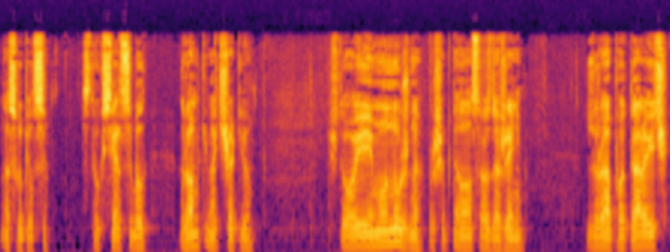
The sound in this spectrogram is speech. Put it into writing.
насупился. Стук сердца был громким, отчетливым. — Что ему нужно? — прошептал он с раздражением. Зураб Отарович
